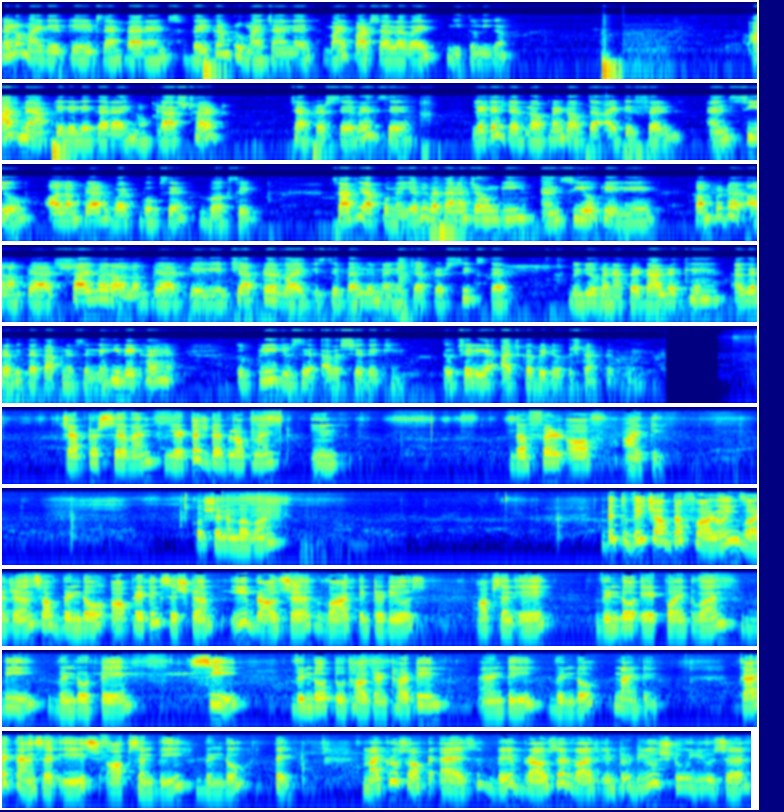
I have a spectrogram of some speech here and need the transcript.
Hello, my dear kids and parents welcome to my channel My Pathshala by Neetu Nigam आज मैं आपके लिए लेकर आई हूँ क्लास थर्ड चैप्टर सेवन से latest development of the IT field N C O olympiad workbook से worksheet साथ ही आपको मैं यह भी बताना चाहूँगी एन के लिए कंप्यूटर ओलम्पियाड साइबर ओलम्पियाड के लिए चैप्टर वाइज इससे पहले मैंने चैप्टर सिक्स तक वीडियो बनाकर डाल रखे हैं। अगर अभी तक आपने उसे नहीं देखा है तो प्लीज़ उसे अवश्य देखें। तो चलिए आज का वीडियो स्टार्ट करते हैं। Chapter seven latest development in the field of IT question number one With which of the following versions of Windows operating system e-browser was introduced? Option A Windows 8.1 B Windows 10 C Windows 2013 and D Windows 19 Correct answer is option B Windows 10 Microsoft Edge web browser was introduced to user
